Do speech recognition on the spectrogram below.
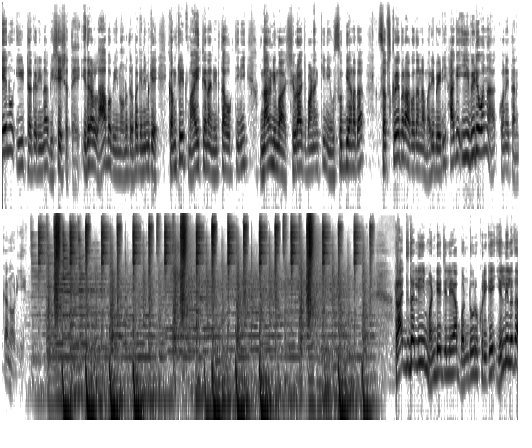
ಏನು ಈ ಟಗರಿನ ವಿಶೇಷತೆ? ಇದರ ಲಾಭವೇನು ಅನ್ನೋದ್ರ ಬಗ್ಗೆ ನಿಮಗೆ ಕಂಪ್ಲೀಟ್ ಮಾಹಿತಿಯನ್ನು ನೀಡ್ತಾ ಹೋಗ್ತೀನಿ. ನಾನು ನಿಮ್ಮ ಶಿವರಾಜ್ ಬಾಣಂಕಿ, ನೀವು ಸುದ್ದಿಯಾನದ ಸಬ್ಸ್ಕ್ರೈಬರ್ ಆಗೋದನ್ನು ಮರಿಬೇಡಿ. ಹಾಗೆ ಈ ವಿಡಿಯೋವನ್ನು ಕೊನೆ ತನಕ ನೋಡಿ. ರಾಜ್ಯದಲ್ಲಿ ಮಂಡ್ಯ ಜಿಲ್ಲೆಯ ಬಂಡೂರು ಕುರಿಗೆ ಎಲ್ಲಿಲ್ಲದ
